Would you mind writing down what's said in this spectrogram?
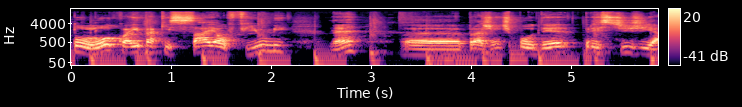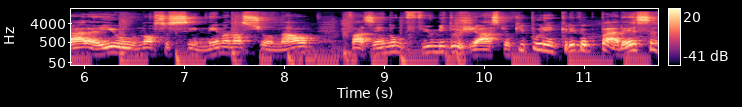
Tô louco aí para que saia o filme, né? Uh, ah, para a gente poder prestigiar aí o nosso cinema nacional fazendo um filme do Jasper, que por incrível que pareça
